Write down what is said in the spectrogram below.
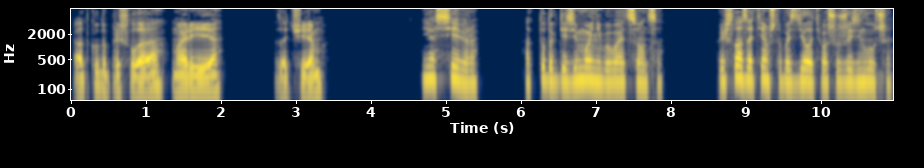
Откуда пришла Мария? Зачем? Я с севера, оттуда, где зимой не бывает солнца. Пришла за тем, чтобы сделать вашу жизнь лучше.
